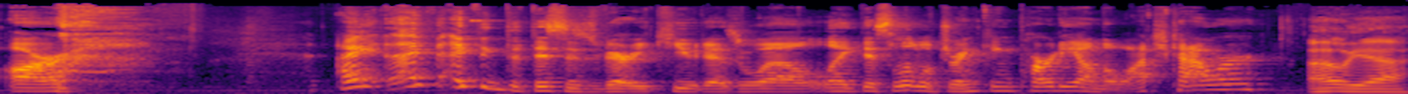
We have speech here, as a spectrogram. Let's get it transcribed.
are. I, I I think that this is very cute as well. Like this little drinking party on the Watchtower, Oh yeah.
